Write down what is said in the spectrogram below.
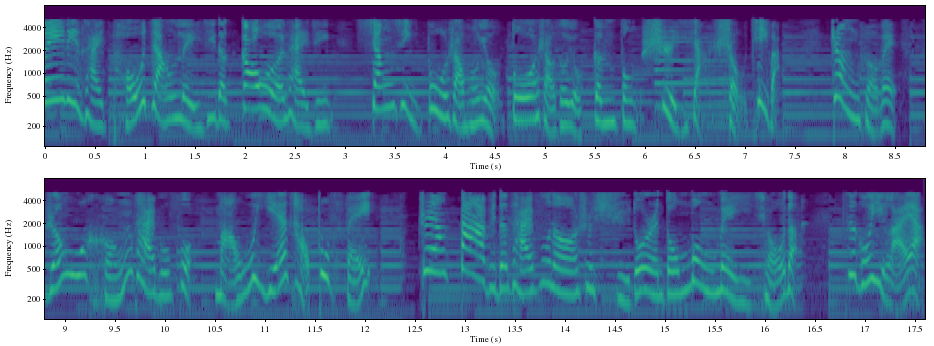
威力彩头奖累积的高额彩金，相信不少朋友多少都有跟风试一下手气吧。正所谓人无横财不富，马无野草不肥。这样大笔的财富呢，是许多人都梦寐以求的。自古以来呀。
